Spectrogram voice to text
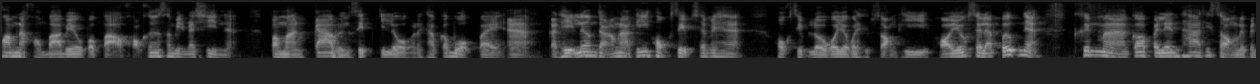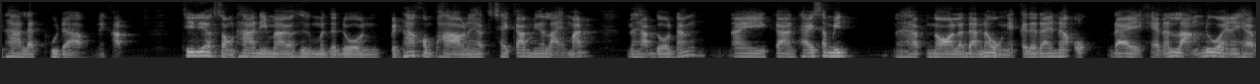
ความหนักของบาร์เบลเปล่าๆ ของเครื่อง Smith machine เนี่ยประมาณ 9-10 กิโลนะครับก็บวกไปอ่ากะทิเริ่มจากน้ำหนักที่ 60 ใช่ไหมฮะ60 โลก็ยกไป 12 ที พอยกเสร็จแล้วปุ๊บเนี่ยขึ้นมาก็ไปเล่นท่าที่ 2 เลยเป็นท่าแรดพูดาวนะครับ ที่เรียก 2 ท่านี้มาก็คือมันจะโดนเป็นท่า compound นะครับใช้กล้ามเนื้อหลายมัดนะครับ โดนทั้งในการไทสมิธนะครับ นอนและดันหน้าอกเนี่ยก็จะได้หน้าอกได้แขนด้านหลังด้วยนะครับ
